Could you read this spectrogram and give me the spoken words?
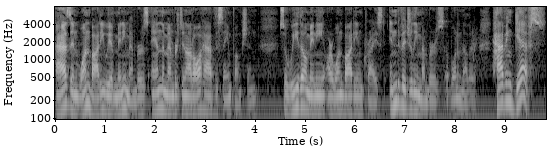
as in one body we have many members, and the members do not all have the same function, so we, though many, are one body in Christ, individually members of one another, having gifts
